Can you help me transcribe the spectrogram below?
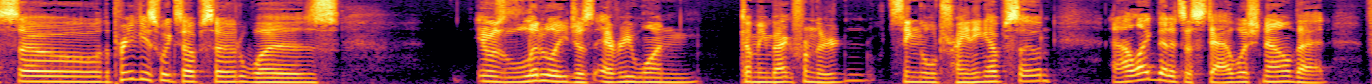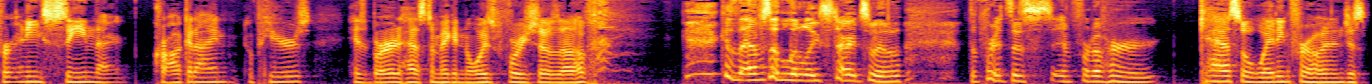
so the previous week's episode was, it was literally just everyone coming back from their single training episode. And I like that it's established now that for any scene that Crocodine appears, his bird has to make a noise before he shows up. Because the episode literally starts with the princess in front of her castle waiting for her and just.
